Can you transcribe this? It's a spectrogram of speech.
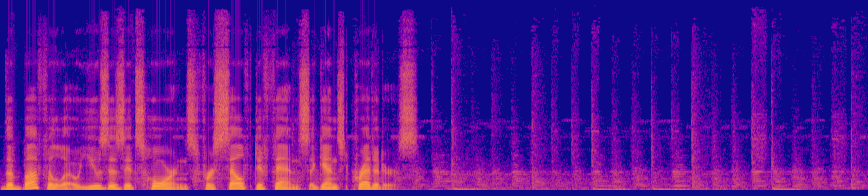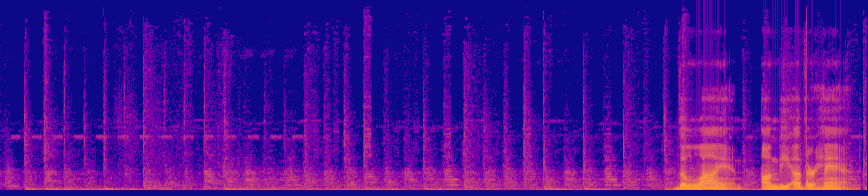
The buffalo uses its horns for self-defense against predators. The lion, on the other hand,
